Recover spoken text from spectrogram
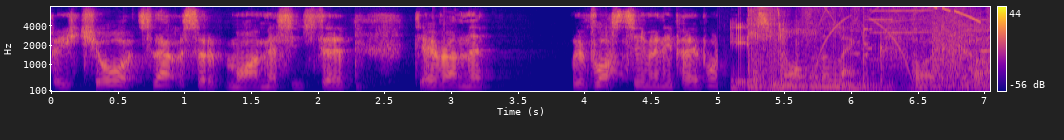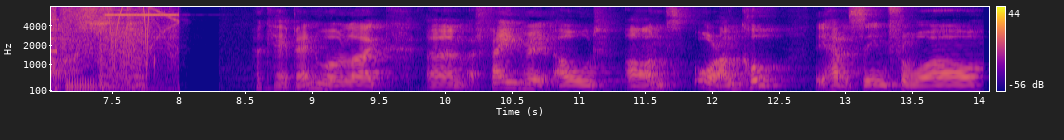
be short. So that was sort of my message to, to everyone that we've lost too many people. It's not length podcast. Okay, Ben. Well, like um, a favourite old aunt or uncle that you haven't seen for a while,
